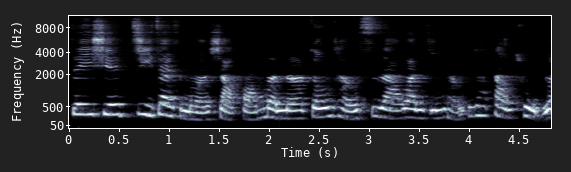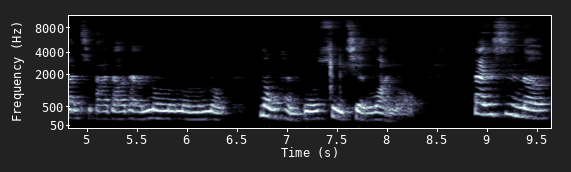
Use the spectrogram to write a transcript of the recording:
这一些记在什么小黄门啊、中常侍啊、万金堂，就是他到处乱七八糟这样弄弄弄弄弄弄很多数千万哦。但是呢。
